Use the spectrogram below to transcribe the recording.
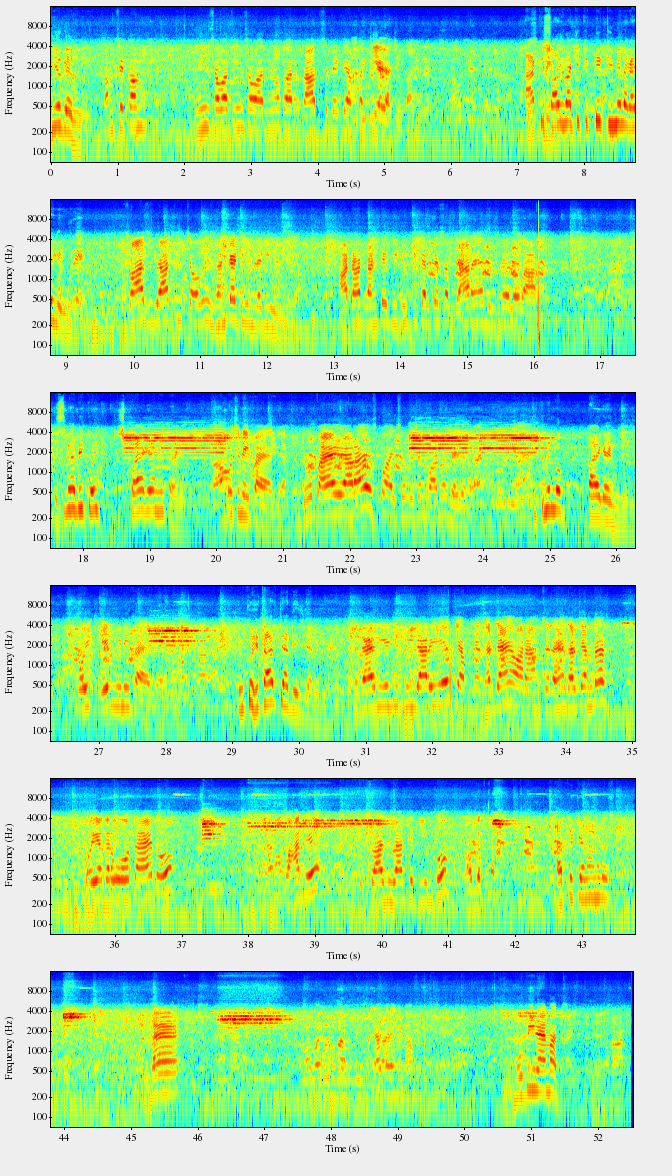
किए गए होंगे? कम से कम तीन सवा तीन सौ आदमियों का रात से लेके अब तक किया जा चुका है। आपकी स्वास्थ्य विभाग की कितनी टीमें लगाई गई हैं? स्वास्थ्य विभाग की चौबीस घंटे टीम लगी हुई है आठ आठ घंटे की ड्यूटी करके सब जा रहे हैं दूसरे लोग आ रहे हैं। इसमें अभी कोई पाया गया नहीं पाया गया? कुछ नहीं पाया गया। जो पाया जा रहा है उसको आइसोलेशन वार्ड में भेजा गया कितने लोग पाए गए होंगे कोई एक भी नहीं पाया गया। इनको हिदायत क्या दी जा रही है? हिदायत ये दी जा रही है कि अपने घर जाएँ और आराम से रहें घर के अंदर। कोई अगर वो होता है तो वहाँ के स्वास्थ्य विभाग की टीम को अवगत करें। आपका क्या नाम है डॉक्टर मैं क्या करेंगे नाम? मुबीन अहमद।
